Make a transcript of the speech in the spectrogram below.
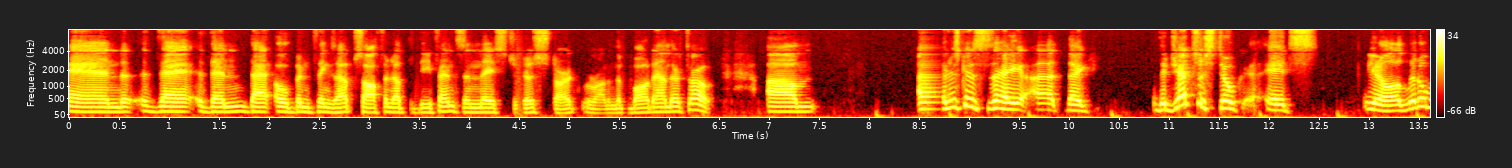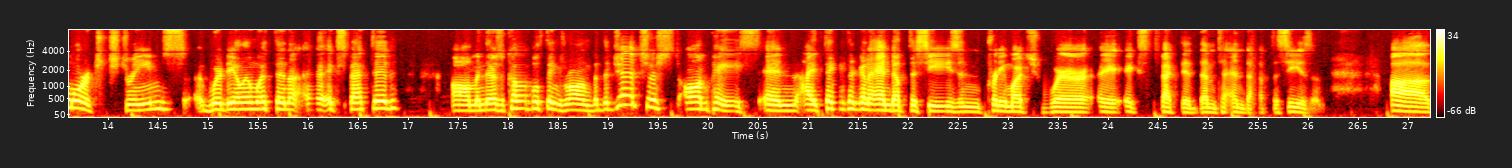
And that, then that opened things up, softened up the defense, and they just start running the ball down their throat. Um, I'm just gonna say, uh, like, the Jets are still. It's you know a little more extremes we're dealing with than expected. Um, and there's a couple things wrong, but the Jets are on pace, and I think they're going to end up the season pretty much where I expected them to end up the season. Uh,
